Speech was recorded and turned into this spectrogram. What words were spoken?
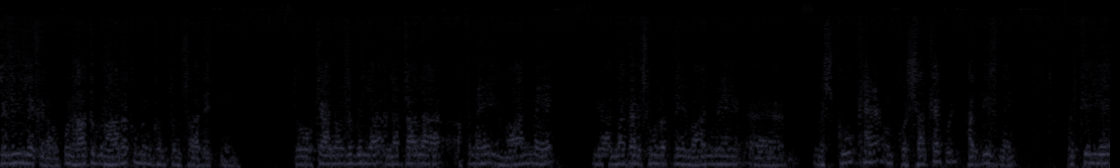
دلیل لے کر آؤ۔ کوئی ہاتھ بڑھانا کو من تم صادقین تو کیا نوزب اللہ اللہ تعالیٰ اپنے ایمان میں یا اللہ کا رسول اپنے ایمان میں مشکوک ہیں، ان کو شک ہے، کوئی ہرگیز نہیں۔ بلکہ یہ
